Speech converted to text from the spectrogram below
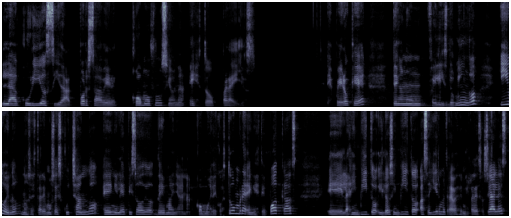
la curiosidad por saber cómo funciona esto para ellos. Espero que tengan un feliz domingo Y bueno, nos estaremos escuchando en el episodio de mañana. Como es de costumbre en este podcast, eh, las invito y los invito a seguirme a través de mis redes sociales,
